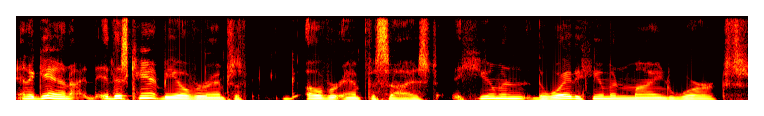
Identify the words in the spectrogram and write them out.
And again, this can't be. Overemphasized. Human, the way the human mind works,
